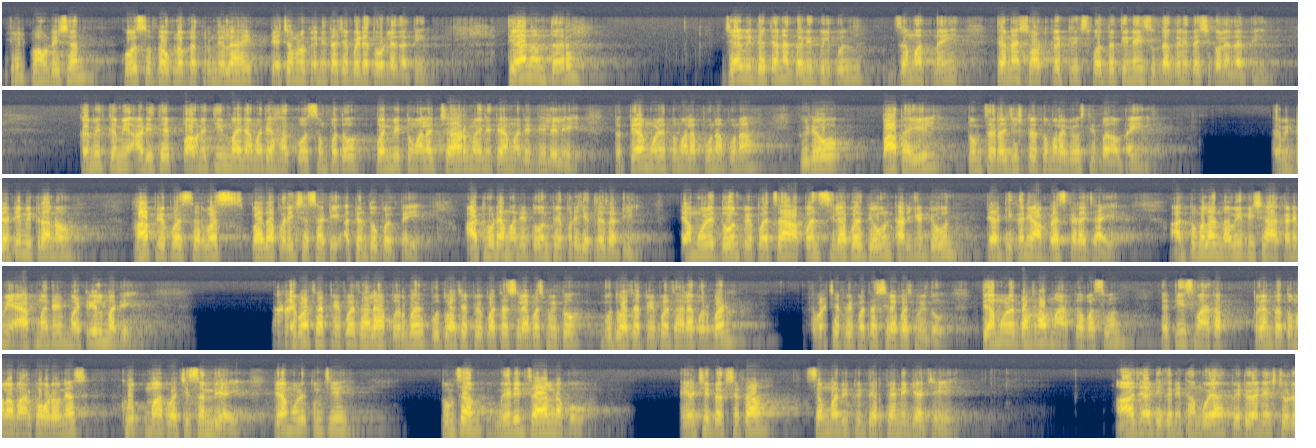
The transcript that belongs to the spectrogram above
drill foundation course सुद्धा उपलब्ध करून दिला आहे. त्याच्यामुळे गणिताच्या बेड्या तोडल्या जातील. त्यानंतर ज्या विद्यार्थ्यांना गणित बिलकुल जमत नाही त्यांना शॉर्टकट ट्रिक्स पद्धतीने सुद्धा गणित शिकवल्या जातील. कमीत कमी अडीच ते पावणे तीन महिन्यामध्ये हा कोर्स संपतो पण मी तुम्हाला चार महिने त्यामध्ये दिलेले आहे. तर त्यामुळे तुम्हाला पुन्हा पुन्हा व्हिडिओ पाहता येईल तुमचं रजिस्टर तुम्हाला व्यवस्थित बनवता येईल. तर विद्यार्थी मित्रांनो हा पेपर सर्व स्पर्धा परीक्षेसाठी अत्यंत उपयुक्त आहे. आठवड्यामध्ये दोन पेपर घेतले जातील. त्यामुळे दोन पेपरचा आपण सिलेबस देऊन टार्गेट देऊन त्या ठिकाणी अभ्यास करायचा आहे. आणि तुम्हाला नवी दिशा अकॅडमी ॲपमध्ये मटेरियलमध्ये रविवारचा पेपर झाल्याबरोबर बुधवारच्या पेपरचा सिलेबस मिळतो. बुधवारचा पेपर झाल्याबरोबर रविवारच्या पेपरचा सिलेबस मिळतो. त्यामुळे दहा मार्कापासून तर तीस मार्कापर्यंत तुम्हाला मार्क वाढवण्यास खूप महत्वाची संधी आहे. त्यामुळे तुमची तुमचा मेरिट जायला नको. याची दक्षता संबंधित विद्यार्थ्यांनी घ्यायची आज या ठिकाणी थांबूया. भेटूया नेक्स्ट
